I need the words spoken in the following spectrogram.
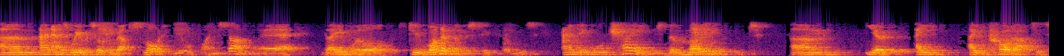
Um, and as we were talking about this morning, you'll find some where they will do one of those two things, and it will change the moment um, you know, a a product is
